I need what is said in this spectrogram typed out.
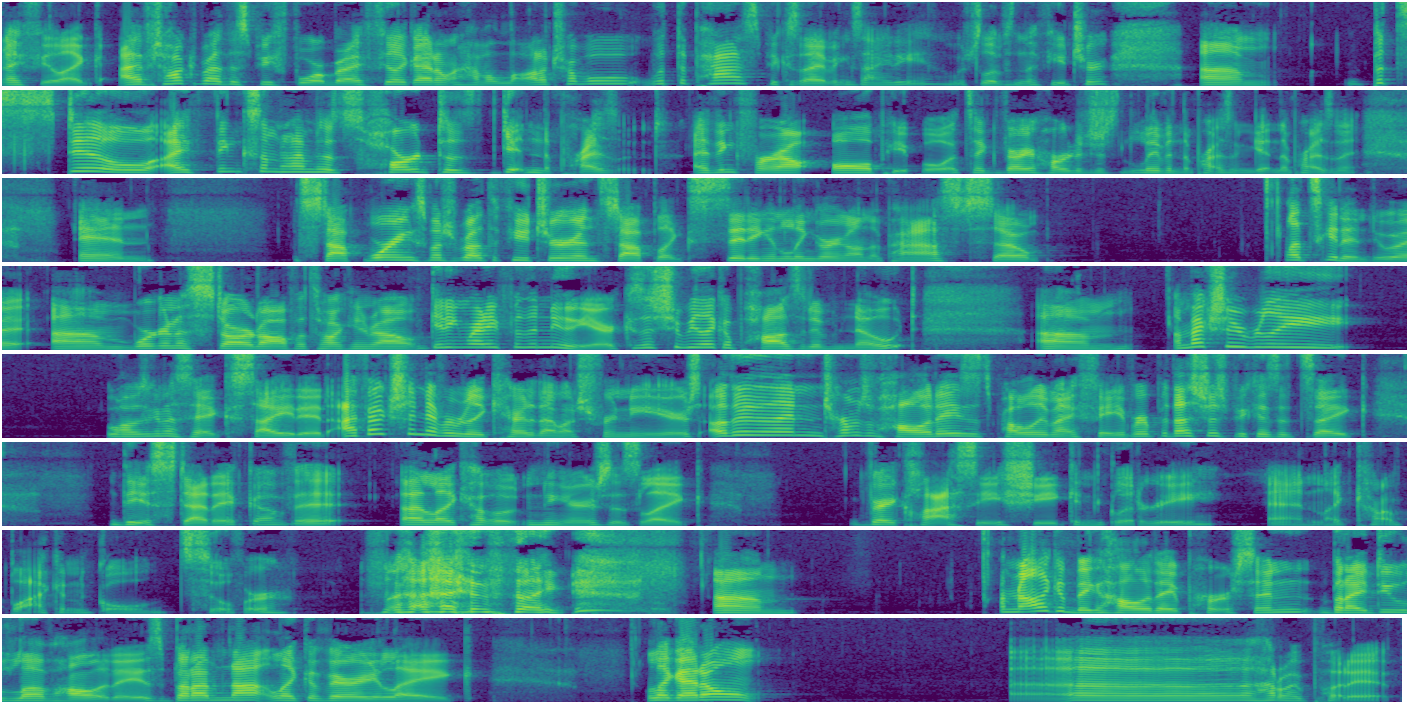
I feel like I've talked about this before, but I feel like I don't have a lot of trouble with the past because I have anxiety, which lives in the future. Um, but still, I think sometimes it's hard to get in the present. I think for all people, it's like very hard to just live in the present, get in the present, and stop worrying so much about the future and stop like sitting and lingering on the past. So let's get into it. Um, we're gonna start off with talking about getting ready for the new year because it should be like a positive note. Um, I'm actually really well, I was gonna say excited. I've actually never really cared that much for New Year's. Other than in terms of holidays, it's probably my favorite, but that's just because it's like the aesthetic of it. I like how New Year's is like very classy, chic, and glittery, and like kind of black and gold, silver. like, um, I'm not like a big holiday person, but I do love holidays. But I'm not like a very like, like I don't. Uh, how do I put it?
